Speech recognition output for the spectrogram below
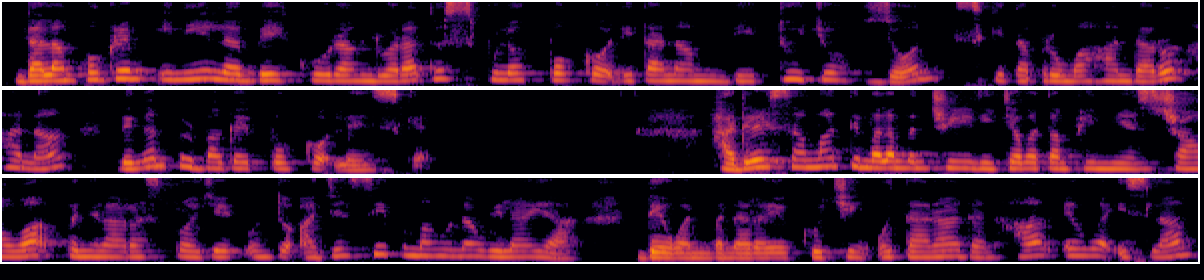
Dalam program ini, lebih kurang 210 pokok ditanam di tujuh zon sekitar perumahan Darul Hana dengan pelbagai pokok landscape. Hadir sama Timbalan Menteri di Jabatan Premier Sarawak penyelaras projek untuk Agensi Pembangunan Wilayah Dewan Bandaraya Kuching Utara dan Hal Ehwal Islam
